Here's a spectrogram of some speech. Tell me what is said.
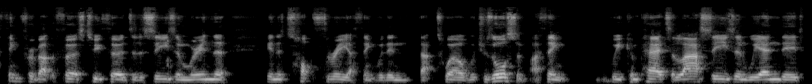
I think for about the first two thirds of the season, we're in the in the top three. I think within that twelve, which was awesome. I think we compared to last season, we ended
